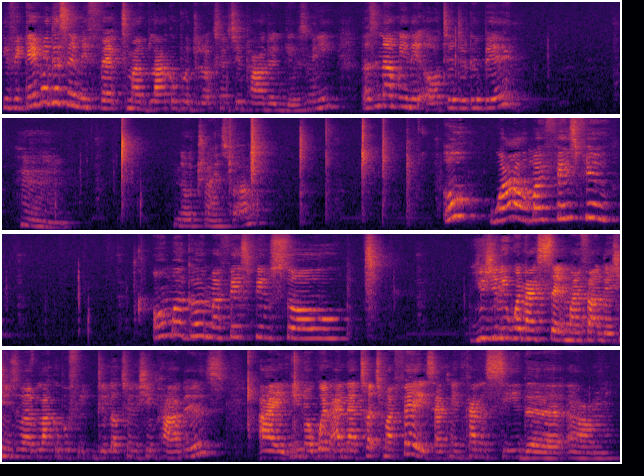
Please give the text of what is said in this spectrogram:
If it gave me the same effect my Black Opal Deluxe Finishing Powder gives me, doesn't that mean it altered it a bit? Hmm. No transfer. Oh, wow, my face feels... Oh my god, my face feels so... Usually when I set my foundations using my Black Opal Deluxe Finishing Powders, I, you know, when and I touch my face, I can kind of see the um,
